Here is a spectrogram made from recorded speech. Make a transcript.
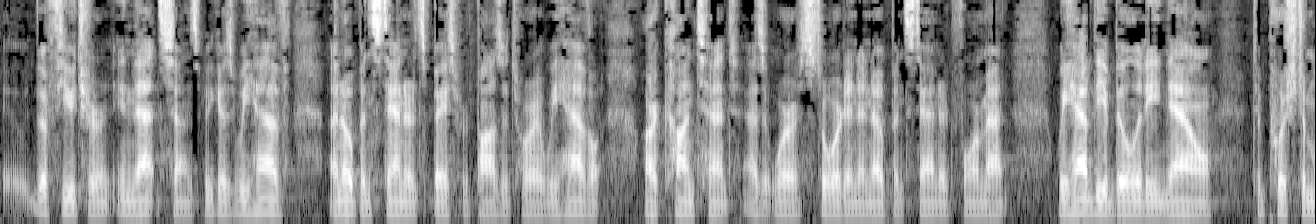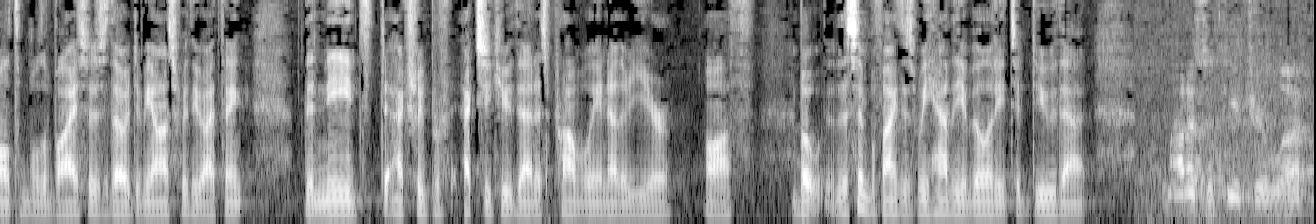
the future in that sense because we have an open standards-based repository. We have our content, as it were, stored in an open standard format. We have the ability now to push to multiple devices, though, to be honest with you, I think the need to actually execute that is probably another year off. But the simple fact is we have the ability to do that. How does the future look?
